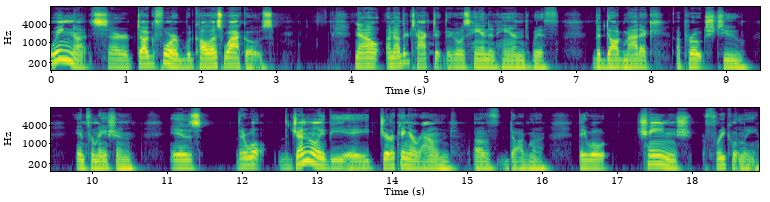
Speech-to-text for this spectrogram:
wingnuts, or Doug Ford would call us wackos. Now, another tactic that goes hand in hand with the dogmatic approach to information is there will generally be a jerking around of dogma. They will change frequently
